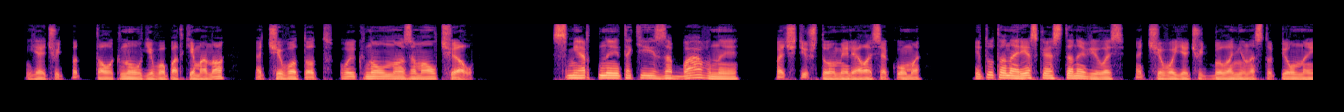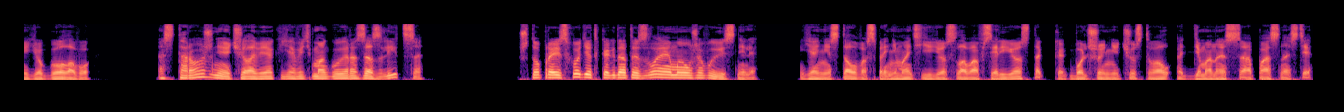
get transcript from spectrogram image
Я чуть подтолкнул его под кимоно, отчего тот ойкнул, но замолчал. «Смертные такие забавные», — почти что умилялась Акума. И тут она резко остановилась, отчего я чуть было не наступил на ее голову. «Осторожнее, человек, я ведь могу и разозлиться». Что происходит, когда ты злая, мы уже выяснили. Я не стал воспринимать ее слова всерьез, так как больше не чувствовал от Демонессы опасности.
